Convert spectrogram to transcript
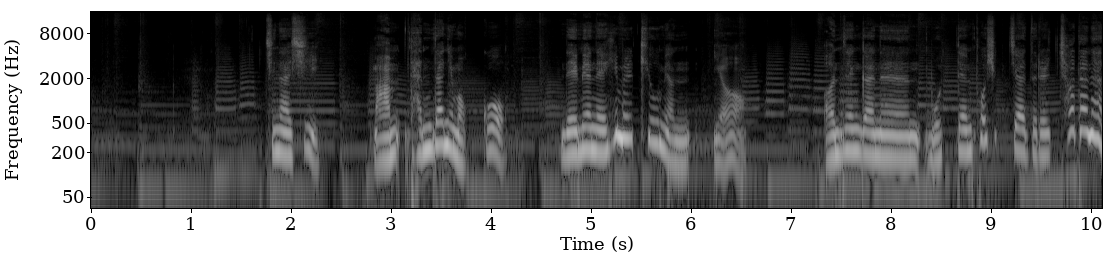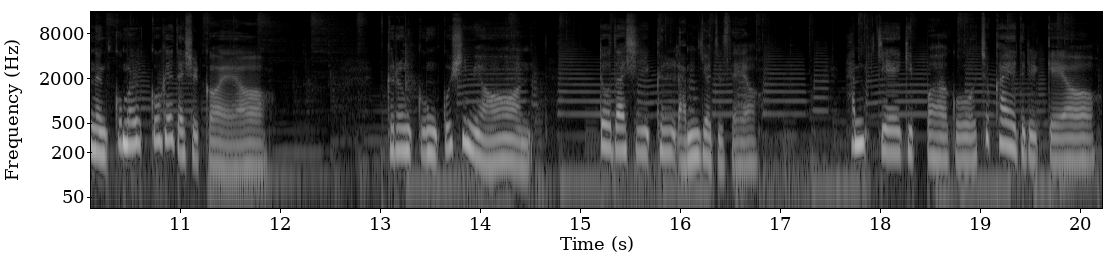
진아 씨, 마음 단단히 먹고 내면의 힘을 키우면요. 언젠가는 못된 포식자들을 처단하는 꿈을 꾸게 되실 거예요. 그런 꿈 꾸시면 또다시 글 남겨주세요. 함께 기뻐하고 축하해 드릴게요.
